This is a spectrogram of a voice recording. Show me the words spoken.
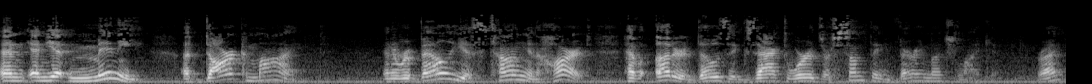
And, and yet many, a dark mind and a rebellious tongue and heart have uttered those exact words or something very much like it. Right?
